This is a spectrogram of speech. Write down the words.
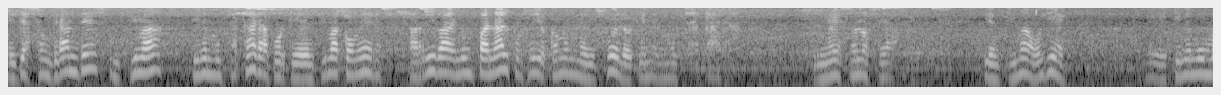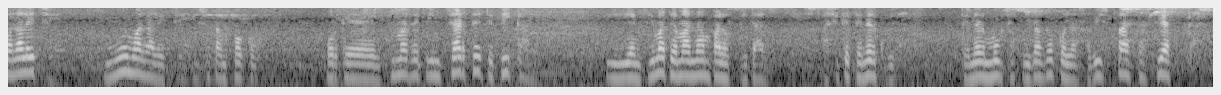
Ellas son grandes, encima tienen mucha cara, porque encima comer arriba en un panal, pues oye, comen en el suelo, tienen mucha cara. Y no, eso no se hace. Y encima, oye, eh, tienen muy mala leche, muy mala leche, eso tampoco. Porque encima de pincharte te pican y encima te mandan para el hospital. Así que tener cuidado, tener mucho cuidado con las avispas asiáticas.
